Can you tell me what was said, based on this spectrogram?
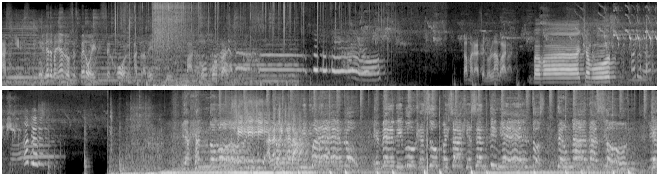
Así es. El día de mañana los espero en Sehol a través de Barroco Radio. Cámara, se lo lavan. Bye bye, chavos. Adiós. Viajando voy. Sí, sí, sí, a la chingada. mi pueblo, que me dibujen su paisaje, sentimientos de una nación que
